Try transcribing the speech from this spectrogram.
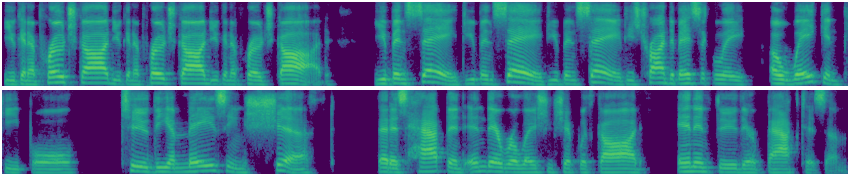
You can approach God, you can approach God, you can approach God. You've been saved, you've been saved, you've been saved. He's trying to basically awaken people to the amazing shift that has happened in their relationship with God in and through their baptism.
